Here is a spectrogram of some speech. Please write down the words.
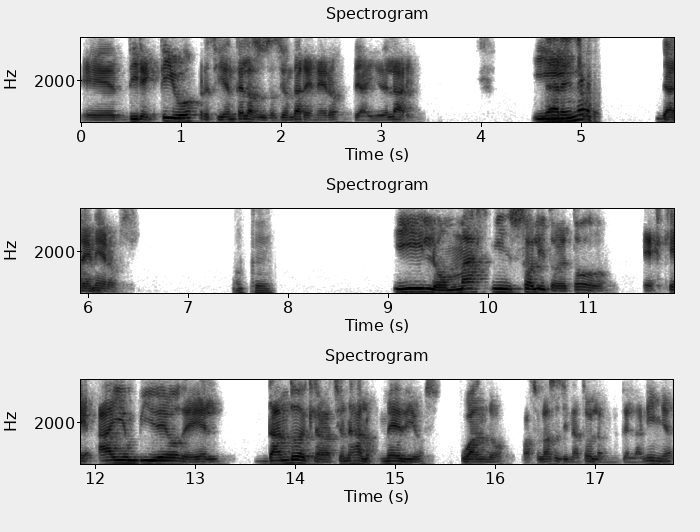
eh, directivo, presidente de la Asociación de Areneros de ahí del área. Y, ¿De areneros? De areneros. Ok. Y lo más insólito de todo es que hay un video de él dando declaraciones a los medios cuando pasó el asesinato de la, de la niña,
